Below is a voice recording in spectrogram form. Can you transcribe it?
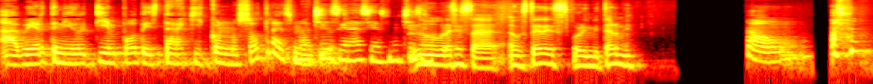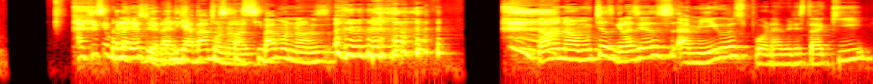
haber tenido el tiempo de estar aquí con nosotras, Matthew. Muchas gracias, muchas No, gracias a, a ustedes por invitarme. No, Aquí no siempre me hagas llorar. Ya vámonos, vámonos. No, no, muchas gracias, amigos, por haber estado aquí,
